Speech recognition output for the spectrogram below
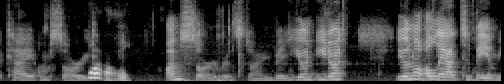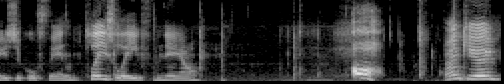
Okay, I'm sorry. Wow. I'm sorry, Redstone, but you you don't you're not allowed to be a musical fan. Please leave now. Oh. Thank you.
